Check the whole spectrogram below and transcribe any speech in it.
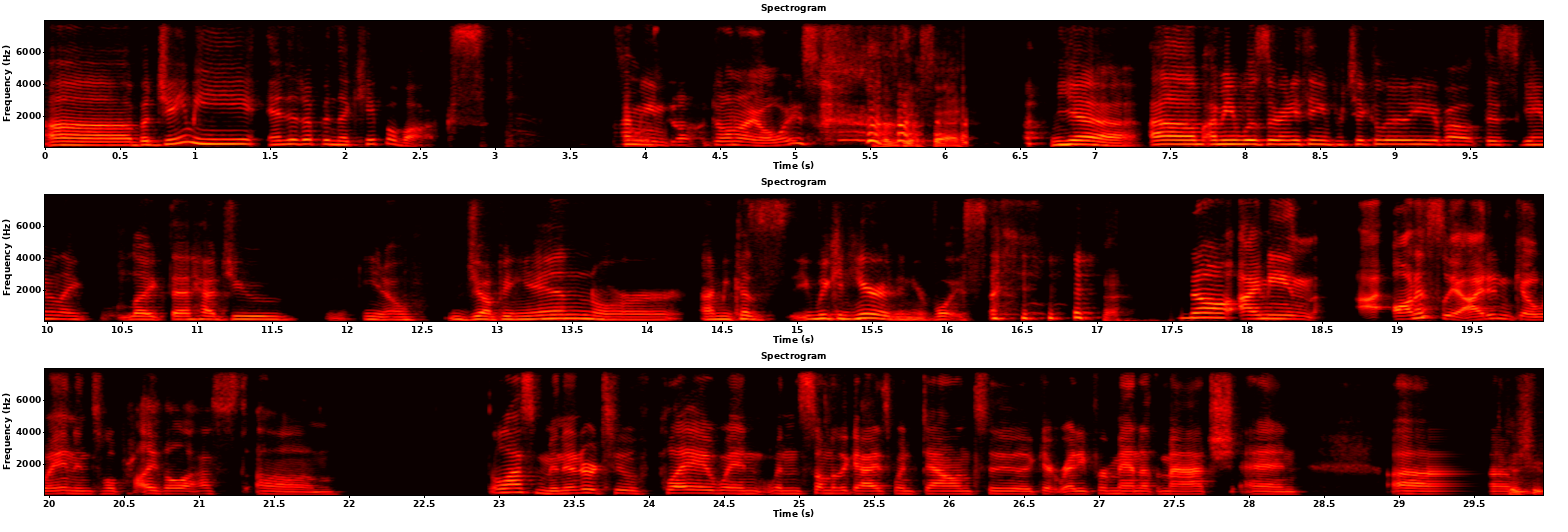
Uh, but Jamie ended up in the capo box. I mean, don't, don't I always? I was gonna say. yeah. Um, I mean, was there anything particularly about this game like like that had you, you know, jumping in or I mean, because we can hear it in your voice. no, I mean, I, honestly, I didn't go in until probably the last um the last minute or two of play when when some of the guys went down to get ready for man of the match and um, she,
